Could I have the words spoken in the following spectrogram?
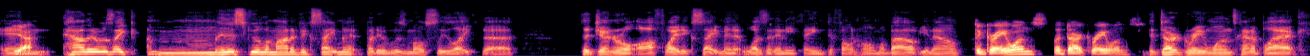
and Yeah. how there was like a minuscule amount of excitement but it was mostly like the the general off-white excitement. It wasn't anything to phone home about, you know. The gray ones, the dark gray ones. The dark gray ones, kind of black.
